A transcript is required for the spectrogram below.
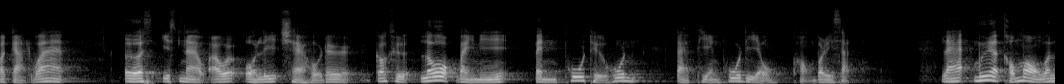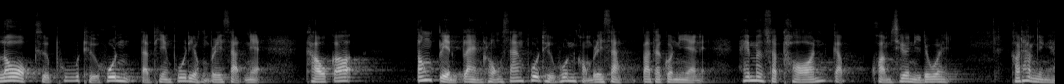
ประกาศว่า Earth is now our only shareholder ก็คือโลกใบนี้เป็นผู้ถือหุ้นแต่เพียงผู้เดียวของบริษัท และเมื่อเขามองว่าโลกคือผู้ถือหุ้น แต่เพียงผู้เดียวของบริษัทเนี่ยเขาก็ต้องเปลี่ยนแปลงโครงสร้างผู้ถือหุ้นของบริษัทปาตากเนียเนี่ยให้มันสะท้อนกับความเชื่อนี้ด้วย เขาทำยังไง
